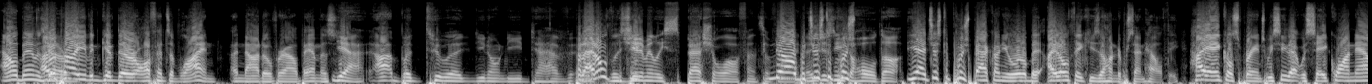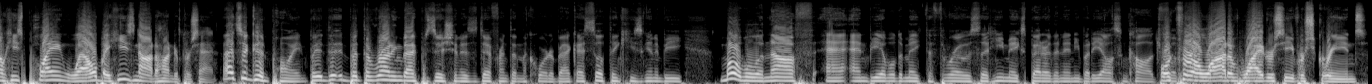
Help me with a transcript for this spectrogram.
Alabama's I would a- probably even give their offensive line a nod over Alabama's. yeah, uh, but Tua, you don't need to have But a I don't- legitimately special offensive. No, line. but They just to need push- to hold up. Yeah, just to push back on you a little bit, I don't think he's 100% healthy. High ankle sprains. We see that with Saquon now. He's playing well, but he's not 100%. That's a good point, but the, but the running back position is different than the quarterback. I still think he's going to be mobile enough and, and be able to make the throws that he makes better than anybody else in college Look football, for a lot of wide receiver screens,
